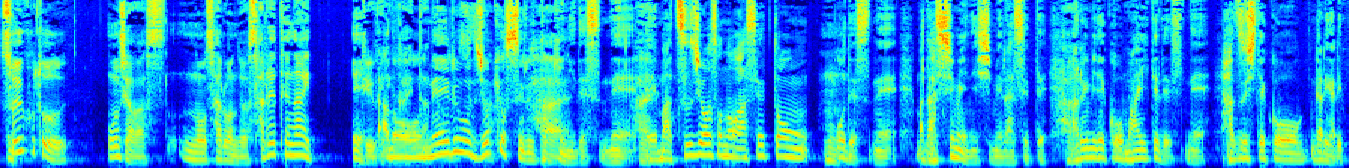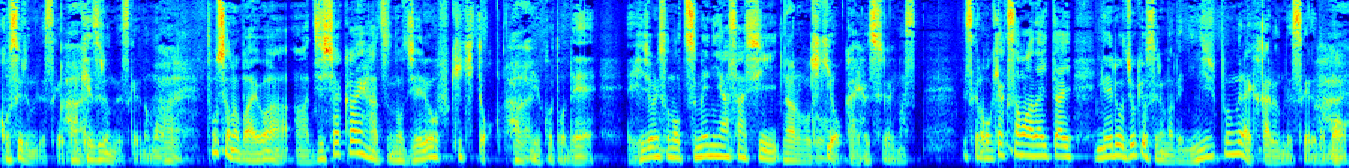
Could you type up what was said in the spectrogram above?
そういうことを御社は、のサロンではされてないええ、あの、ネイルを除去するときにですね、はい。はい、えまあ通常はそのアセトンをですね、うん、まあ脱脂面に湿らせて、はい、アルミでこう巻いてですね、外してこうガリガリ擦るんですけども、削るんですけれども、当社の場合は自社開発のジェルオフ機器とい。うことで、非常にその爪に優しい機器を開発しております。ですからお客様は大体ネイルを除去するまで20分ぐらいかかるんですけれども、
